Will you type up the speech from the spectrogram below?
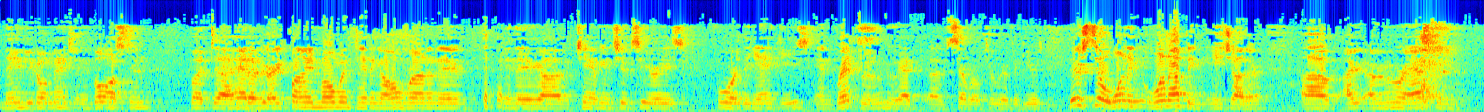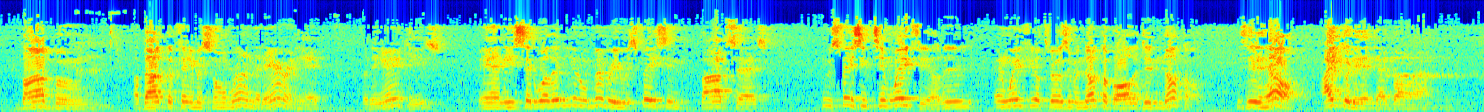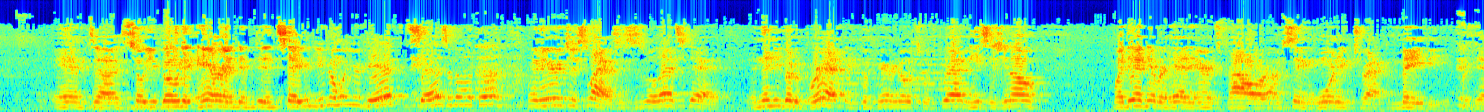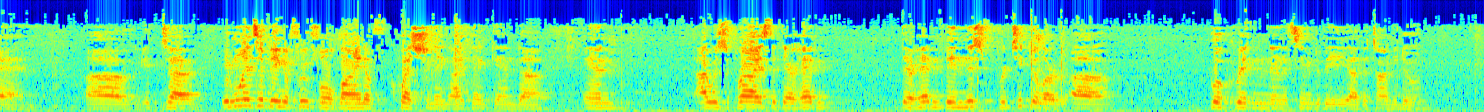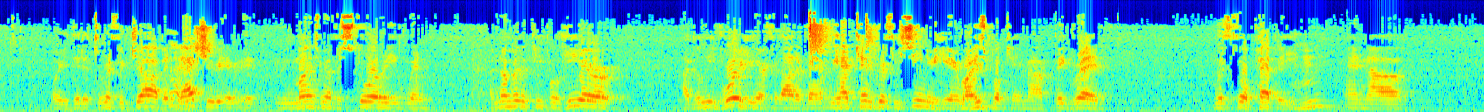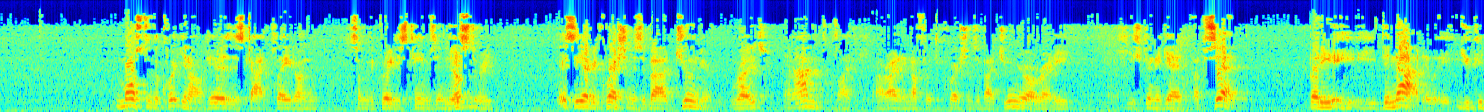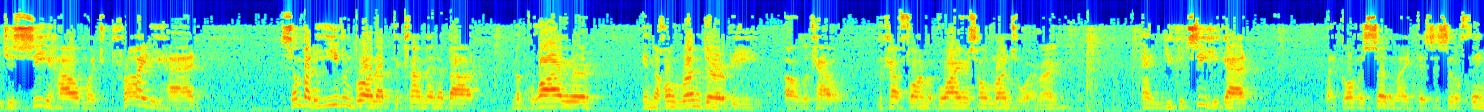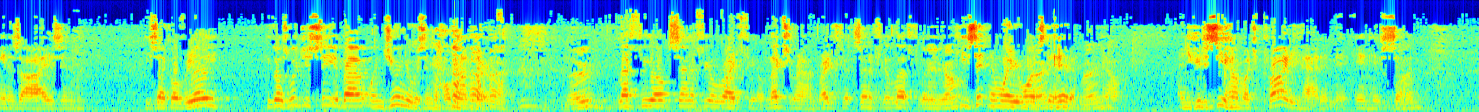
name you don't mention in Boston, but uh, had a very fine moment hitting a home run in the in the uh, championship series for the Yankees, and Bret Boone, who had uh, several terrific years. They're still one one upping each other. Uh, I, I remember asking Bob Boone about the famous home run that Aaron hit for the Yankees, and he said, "Well, you know, remember he was facing." Bob says he was facing Tim Wakefield, and Wakefield throws him a knuckleball that didn't knuckle. He said, "Hell, I could have hit that ball out." And uh, so you go to Aaron and, and, say, "You know what your dad says about that?" And Aaron just laughs. He says, "Well, that's dad." And then you go to Bret and compare notes with Bret, and he says, "You know, my dad never had Aaron's power. I'm saying warning track, maybe for dad." Uh, it uh, it winds up being a fruitful line of questioning, I think, and uh, and I was surprised that there hadn't there hadn't been this particular uh, book written, and it seemed to be uh, the time to do it. Well, you did a terrific job, and actually, it, it, reminds me of a story when a number of the people here, I believe, were here for that event. We had Ken Griffey Sr. here when his book came out, Big Red, with Phil Pepe, mm-hmm. and uh, most of the you know, here's this guy played on some of the greatest teams in yep. history basically every question is about Junior. Right. And I'm like, all right, enough with the questions about Junior already. He's going to get upset. But he, he, he, did not. You could just see how much pride he had. Somebody even brought up the comment about McGwire in the home run derby. Oh, look how look how far McGwire's home runs were. Right. And you could see he got like all of a sudden like there's this little thing in his eyes, and he's like, "Oh, really?" He goes, "What'd you see about when Junior was in the home run derby?" No. Left field, center field, right field. Next round, right field, center field, left field. There you go. He's hitting him where he wants right. to hit him. Right. You know? And you could see how much pride he had in, in his son. Right.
